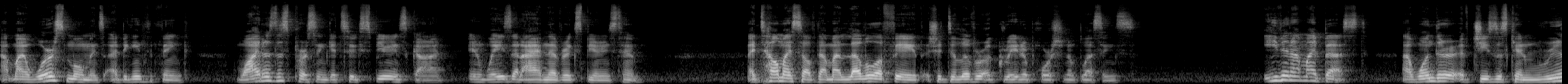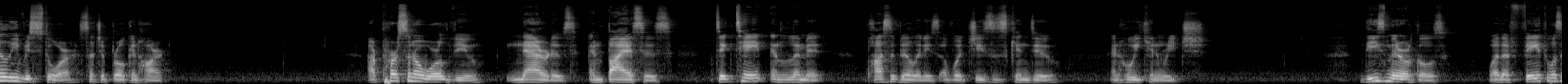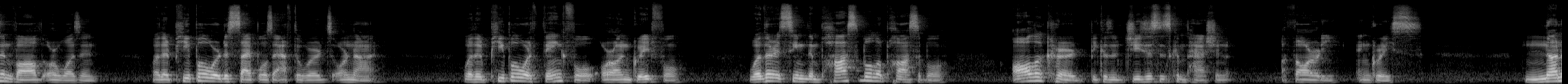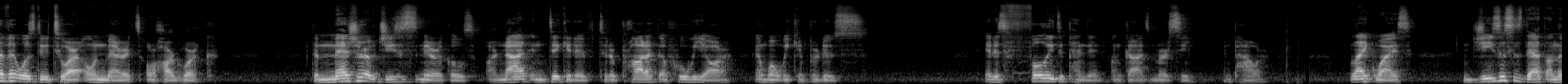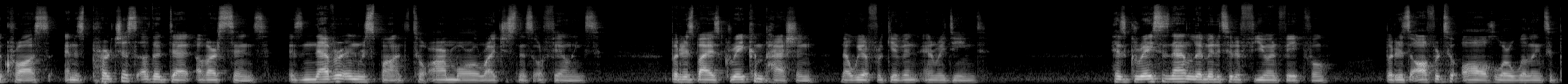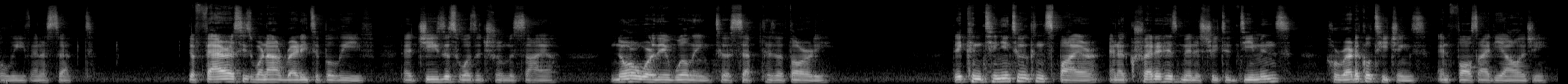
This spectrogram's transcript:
At my worst moments, I begin to think, why does this person get to experience God in ways that I have never experienced him? I tell myself that my level of faith should deliver a greater portion of blessings. Even at my best, I wonder if Jesus can really restore such a broken heart. Our personal worldview, narratives, and biases dictate and limit possibilities of what Jesus can do and who he can reach. These miracles, whether faith was involved or wasn't, whether people were disciples afterwards or not, whether people were thankful or ungrateful, whether it seemed impossible or possible, all occurred because of Jesus' compassion, authority, and grace. None of it was due to our own merits or hard work. The measure of Jesus' miracles are not indicative to the product of who we are and what we can produce. It is fully dependent on God's mercy and power. Likewise, Jesus' death on the cross and his purchase of the debt of our sins is never in response to our moral righteousness or failings, but it is by his great compassion that we are forgiven and redeemed. His grace is not limited to the few and faithful, but it is offered to all who are willing to believe and accept. The Pharisees were not ready to believe that Jesus was the true Messiah, nor were they willing to accept his authority. They continued to conspire and accredit his ministry to demons, heretical teachings, and false ideology.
